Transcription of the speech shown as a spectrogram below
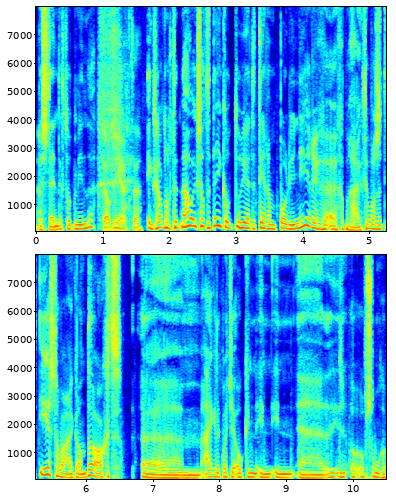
bestendigt wat minder. Geldt niet echt, hè? Ik zat nog te, nou, ik zat te denken, toen jij de term pollineren eh, gebruikte, was het eerste waar ik aan dacht. Ehm, eigenlijk wat je ook in, in, in, eh, op sommige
